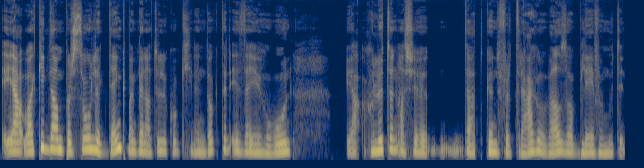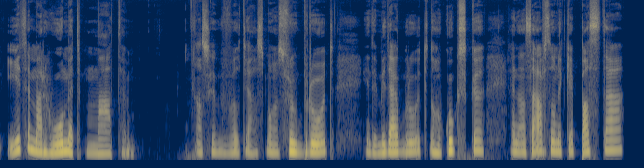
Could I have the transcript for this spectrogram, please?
ja, wat ik dan persoonlijk denk, maar ik ben natuurlijk ook geen dokter, is dat je gewoon ja, gluten, als je dat kunt vertragen, wel zou blijven moeten eten, maar gewoon met mate. Als je bijvoorbeeld ja, 's morgens vroeg brood, in de middag brood, nog een koekje en dan s'avonds nog een keer pasta,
